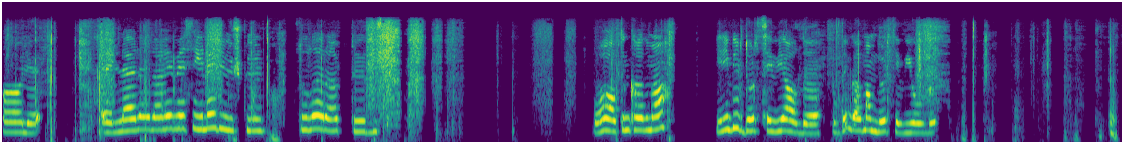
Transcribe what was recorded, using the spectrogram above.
hale Eller ele hevesine düşkün sular aktı düştüm O altın kazma yeni bir 4 seviye aldı. Altın kazmam 4 seviye oldu.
